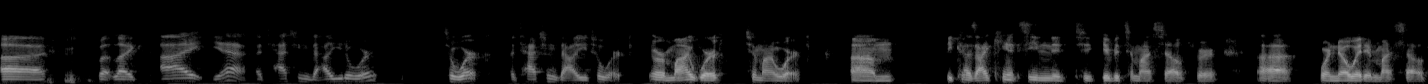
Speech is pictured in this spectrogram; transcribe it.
Uh, but like I, yeah, attaching value to work to work, attaching value to work or my worth to my work. Um, because I can't seem to, to give it to myself or, uh, or know it in myself.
